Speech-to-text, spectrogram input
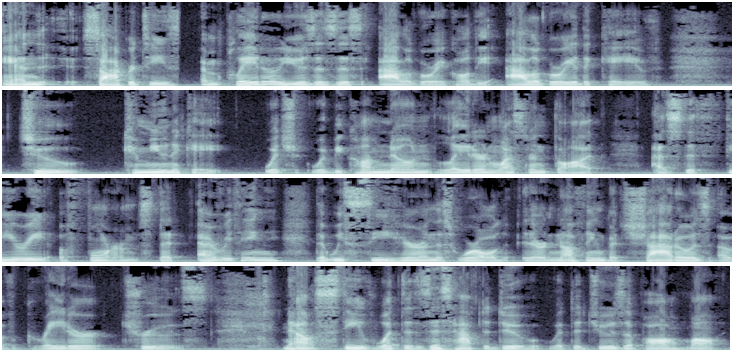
And Socrates and Plato uses this allegory called the allegory of the cave to communicate, which would become known later in Western thought as the theory of forms, that everything that we see here in this world, they're nothing but shadows of greater truths. Now, Steve, what does this have to do with the Jews of Paul? Well,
